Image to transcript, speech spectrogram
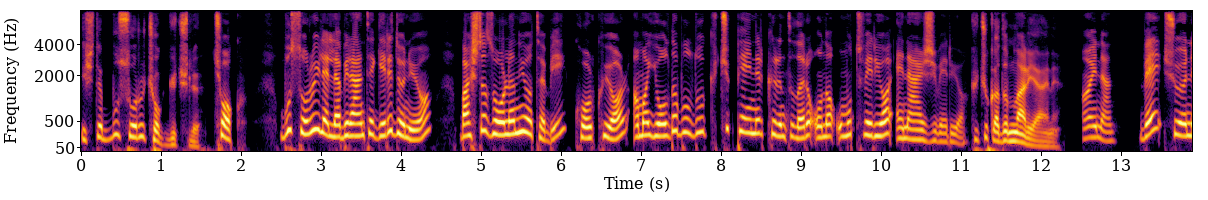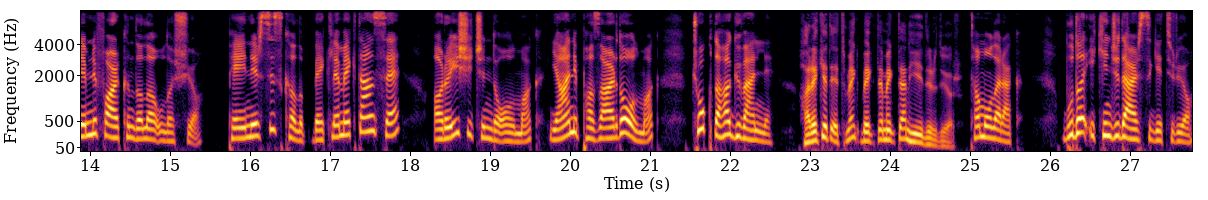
İşte bu soru çok güçlü. Çok. Bu soruyla labirente geri dönüyor. Başta zorlanıyor tabii, korkuyor ama yolda bulduğu küçük peynir kırıntıları ona umut veriyor, enerji veriyor. Küçük adımlar yani. Aynen. Ve şu önemli farkındalığa ulaşıyor. Peynirsiz kalıp beklemektense arayış içinde olmak, yani pazarda olmak çok daha güvenli. Hareket etmek beklemekten iyidir diyor. Tam olarak. Bu da ikinci dersi getiriyor.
